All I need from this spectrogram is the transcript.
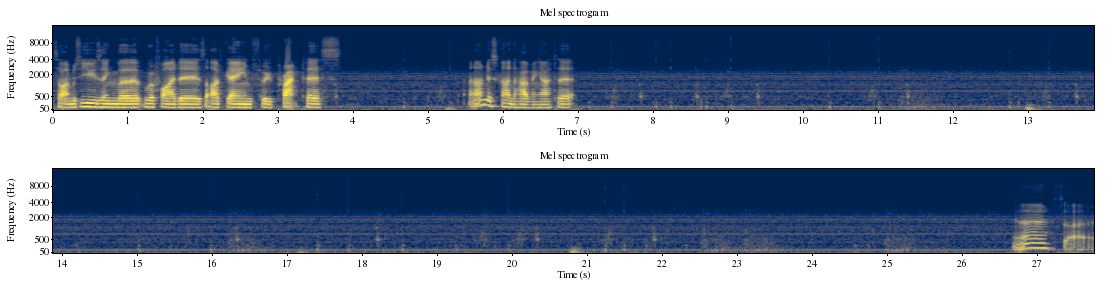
So I'm just using the rough ideas that I've gained through practice. And I'm just kind of having at it. So,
